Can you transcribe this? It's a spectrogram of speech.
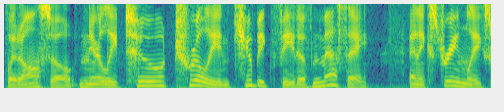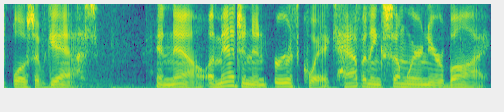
but also nearly 2 trillion cubic feet of methane, an extremely explosive gas. And now, imagine an earthquake happening somewhere nearby.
